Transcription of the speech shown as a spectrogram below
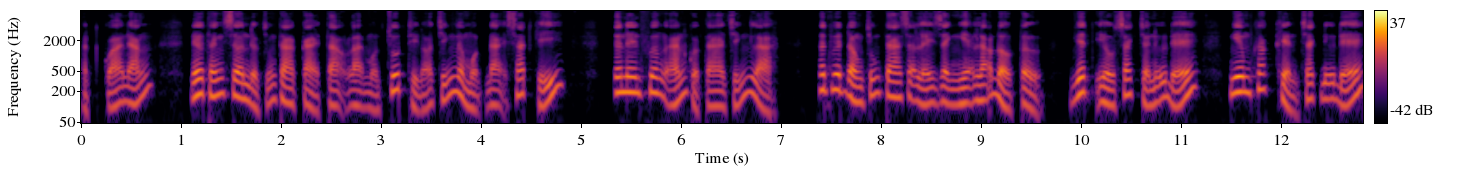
Thật quá đáng, nếu thánh sơn được chúng ta cải tạo lại một chút thì đó chính là một đại sát khí. Cho nên phương án của ta chính là thất huyết đồng chúng ta sẽ lấy danh nghĩa lão đầu tử, viết yêu sách cho nữ đế, nghiêm khắc khiển trách nữ đế,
